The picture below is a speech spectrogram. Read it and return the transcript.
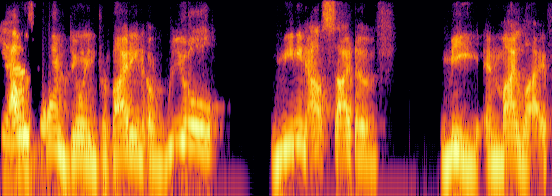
Yeah. How is what I'm doing providing a real meaning outside of me and my life?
